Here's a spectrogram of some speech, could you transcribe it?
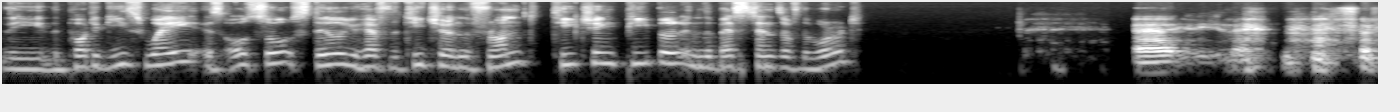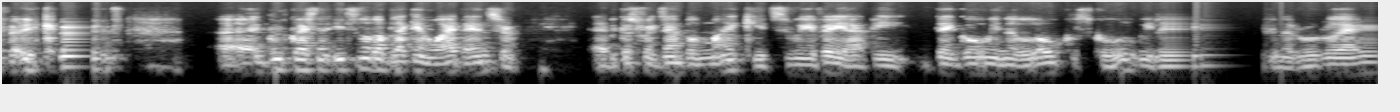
the the portuguese way is also still you have the teacher in the front teaching people in the best sense of the word? Uh, that's a very good uh, good question. It's not a black and white answer uh, because for example my kids we're very happy. They go in a local school. We live in a rural area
